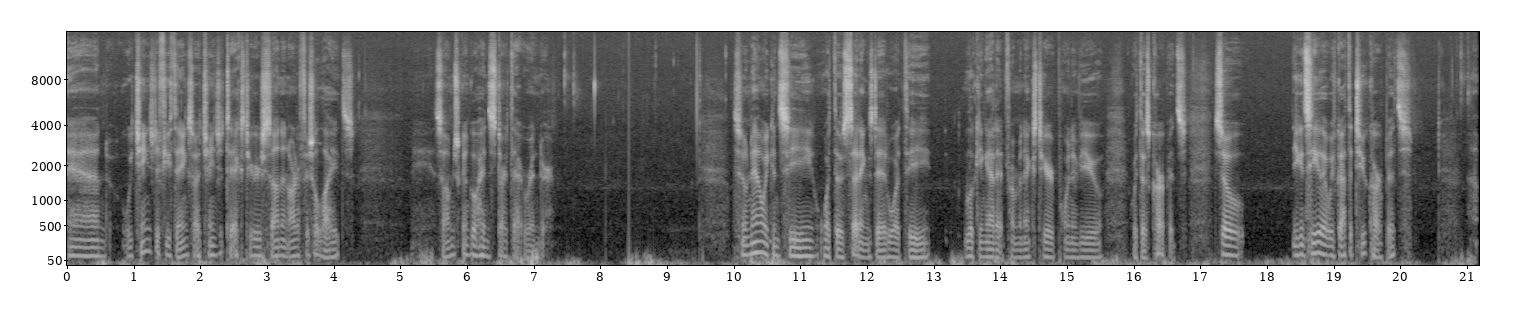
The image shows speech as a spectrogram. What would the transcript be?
and we changed a few things, so I changed it to exterior sun and artificial lights. So I'm just going to go ahead and start that render. So now we can see what those settings did, what the looking at it from an exterior point of view with those carpets. So you can see that we've got the two carpets. Uh,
